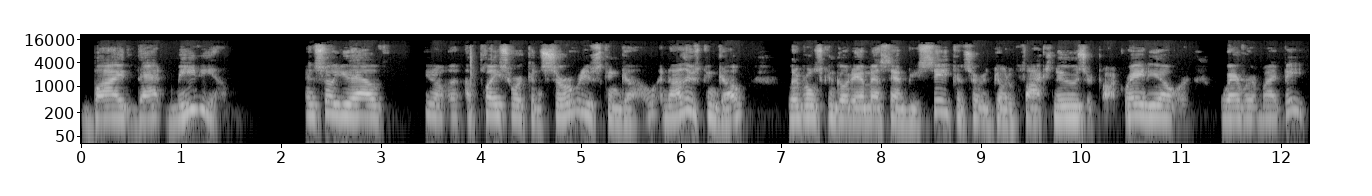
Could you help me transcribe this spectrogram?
by that medium. And so you have, you know, a, a place where conservatives can go and others can go. Liberals can go to MSNBC, conservatives go to Fox News or Talk Radio or wherever it might be.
